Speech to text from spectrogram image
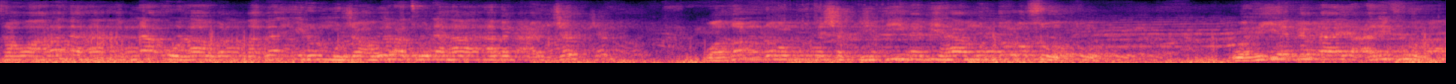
توارثها أبناؤها والقبائل المجاورة لها أبا عن جد وظلوا متشبثين بها منذ عصور وهي كما يعرفها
